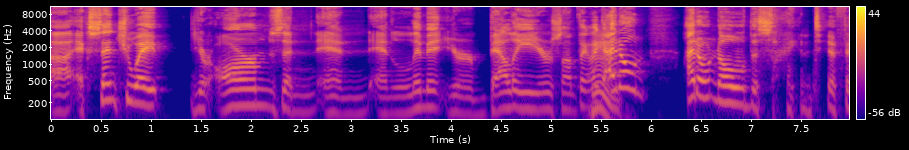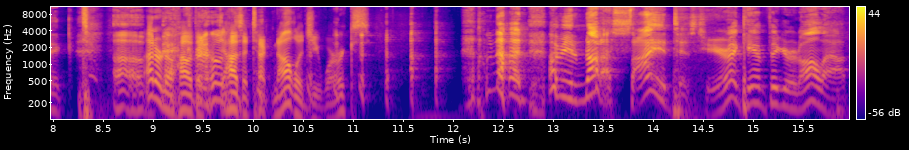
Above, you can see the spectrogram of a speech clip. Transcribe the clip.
uh, accentuate your arms and and and limit your belly or something. Like I Hmm. don't I don't know the scientific. Uh, I don't know how the how the technology works. I'm not. I mean, I'm not a scientist here. I can't figure it all out.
